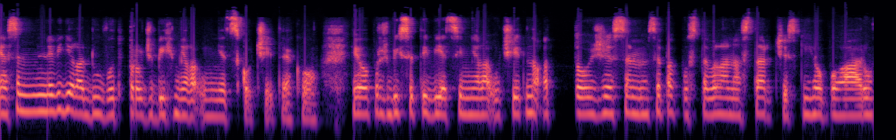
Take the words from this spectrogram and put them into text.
já jsem neviděla důvod, proč bych měla umět skočit. Jako, jo, proč bych se ty věci věci měla učit. No a to, že jsem se pak postavila na start českého poháru,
